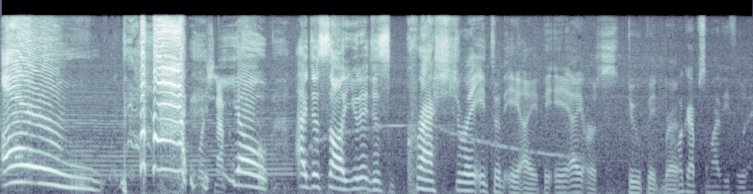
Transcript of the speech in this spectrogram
Oh! What's happening? Yo, I just saw a unit just crash straight into an AI. The AI are stupid, bro. I'll grab some IV fluid. Hang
